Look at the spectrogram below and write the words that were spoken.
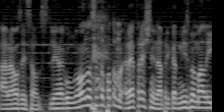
a naozaj sa odstli na Google. Ono sa to potom refreshne, napríklad my sme mali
